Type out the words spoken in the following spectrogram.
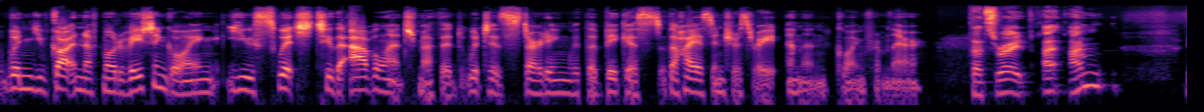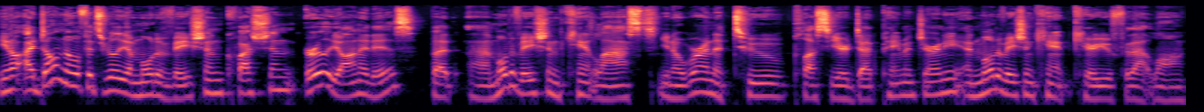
when you've got enough motivation going, you switch to the avalanche method, which is starting with the biggest, the highest interest rate, and then going from there. That's right. I, I'm You know, I don't know if it's really a motivation question. Early on, it is, but uh, motivation can't last. You know, we're in a two plus year debt payment journey, and motivation can't carry you for that long.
